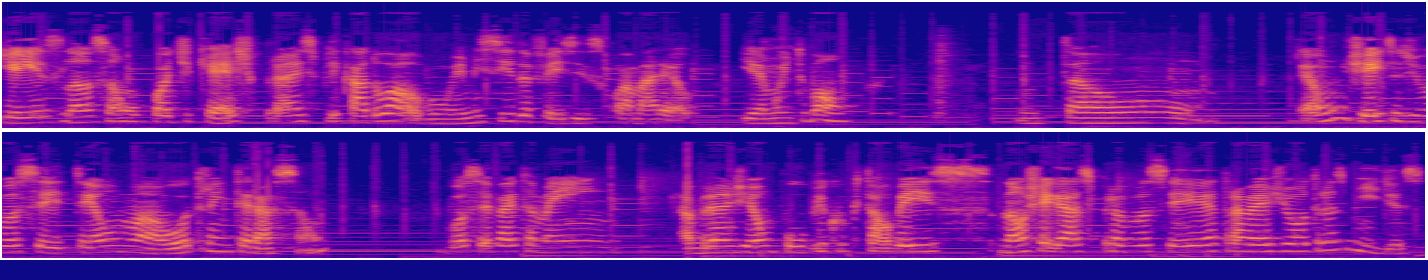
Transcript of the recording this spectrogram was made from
E aí eles lançam um podcast para explicar do álbum. O Emicida fez isso com o Amarelo. E é muito bom. Então, é um jeito de você ter uma outra interação. Você vai também abranger um público que talvez não chegasse para você através de outras mídias.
